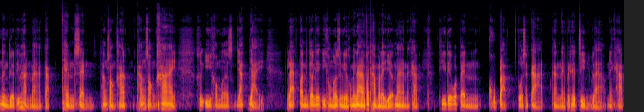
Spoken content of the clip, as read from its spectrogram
1 เดือนที่ผ่านมากับ Tencent ทั้งสองค่ายทั้งสองค่าย คือ e-commerce ยักษ์ใหญ่ และตอนนี้ต้องเรียก e-commerce อย่างเดียวก็ไม่ได้แล้วเพราะทำอะไรเยอะมากนะครับ ที่เรียกว่าเป็นคู่ปรับตัวฉกาดกันในประเทศจีนอยู่แล้วนะครับ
